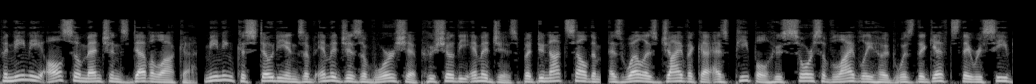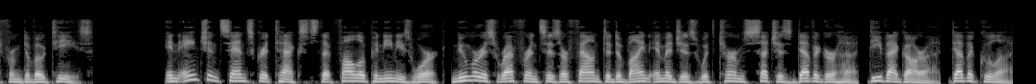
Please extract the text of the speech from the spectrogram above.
Panini also mentions Devalaka, meaning custodians of images of worship who show the images but do not sell them, as well as Jivaka as people whose source of livelihood was the gifts they received from devotees. In ancient Sanskrit texts that follow Panini's work, numerous references are found to divine images with terms such as Devagriha, Devagara, Devakula,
